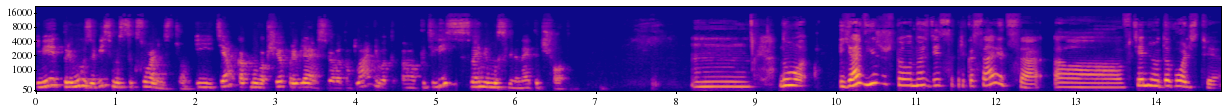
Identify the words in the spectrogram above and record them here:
имеет прямую зависимость с сексуальностью и тем, как мы вообще проявляем себя в этом плане. Вот а, поделись своими мыслями на этот счет. Mm, ну, я вижу, что оно здесь соприкасается а, в теме удовольствия.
